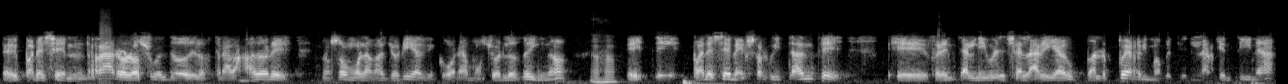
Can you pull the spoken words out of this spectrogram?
Eh, parecen raros los sueldos de los trabajadores, no somos la mayoría que cobramos sueldos dignos, Ajá. este, parecen exorbitantes eh, frente al nivel salarial pérrimo que tiene la Argentina,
